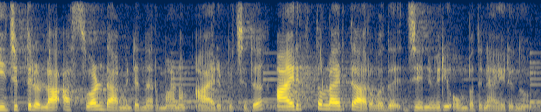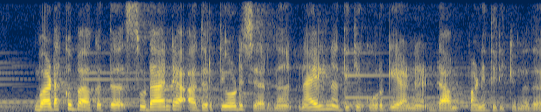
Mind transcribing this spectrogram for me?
ഈജിപ്തിലുള്ള അസ്വാൾ ഡാമിന്റെ നിർമ്മാണം ആരംഭിച്ചത് ആയിരത്തി തൊള്ളായിരത്തി അറുപത് ജനുവരി ഒമ്പതിനായിരുന്നു. വടക്കു ഭാഗത്ത് സുഡാന്റെ അതിർത്തിയോട് ചേർന്ന് നൈൽ നദിക്ക് കുറുകെയാണ് ഡാം പണിതിരിക്കുന്നത്.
